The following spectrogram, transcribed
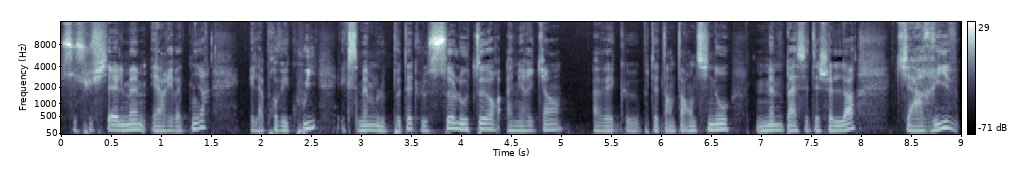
se suffit à elle-même et arrive à tenir? Et la preuve est que oui, et que c'est même peut-être le seul auteur américain avec euh, peut-être un Tarantino, même pas à cette échelle-là, qui arrive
